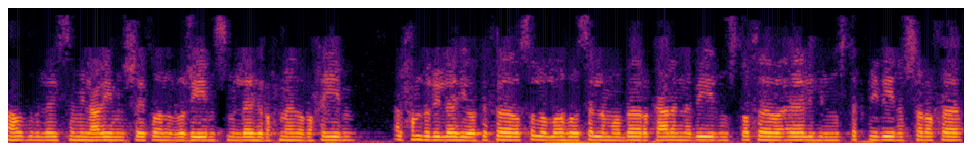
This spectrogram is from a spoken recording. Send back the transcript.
أعوذ بالله السميع العليم من الشيطان الرجيم. بسم الله الرحمن الرحيم. الحمد لله وكفى وصلى الله وسلم وبارك على النبي المصطفى وآله المستكملين الشرفا.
